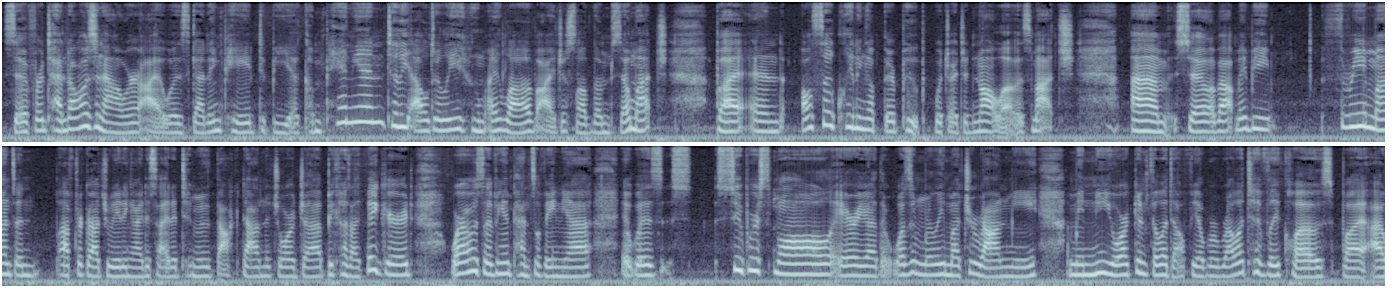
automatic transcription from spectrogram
So for $10 an hour, I was getting paid to be a companion to the elderly whom I love. I just love them so much. But, and also cleaning up their poop, which I did not love as much. Um, so about maybe three months and after graduating i decided to move back down to georgia because i figured where i was living in pennsylvania it was super small area. There wasn't really much around me. I mean, New York and Philadelphia were relatively close, but I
